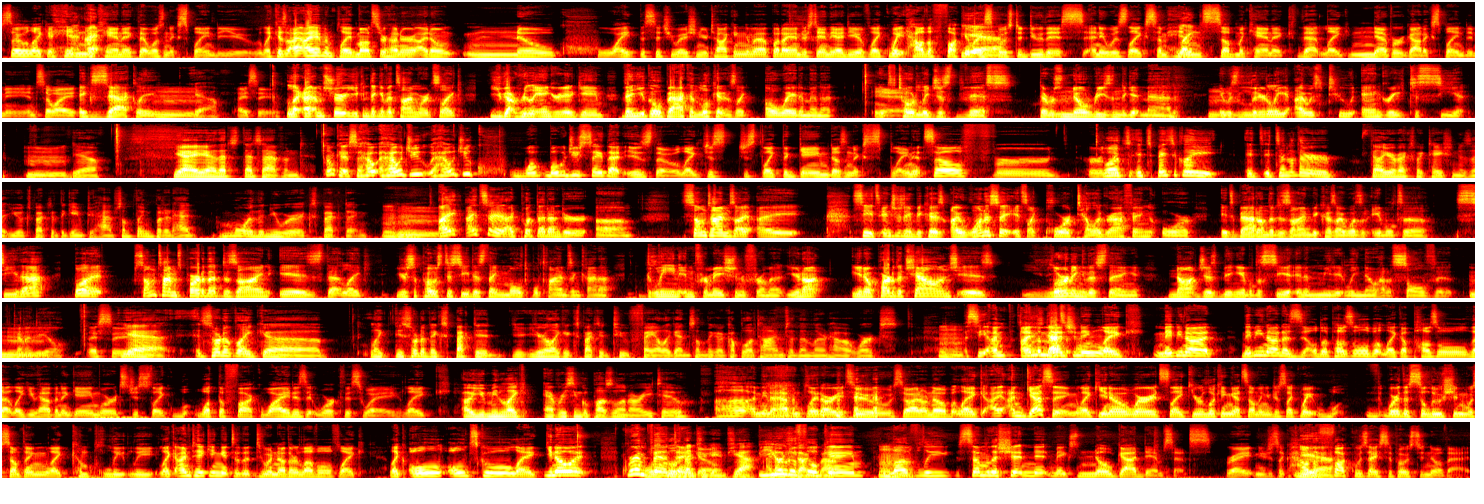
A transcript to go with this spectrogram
So like a hidden I- mechanic that wasn't explained to you, like because I, I haven't played Monster Hunter, I don't know quite the situation you're talking about, but I understand the idea of like, wait, how the fuck am I supposed to do this? And it was like some hidden Like- sub mechanic that like never got explained to me, and so I, Exactly. Mm, Yeah. I see. Like I'm sure you can think of a time where it's like you got really angry at a game, then you go back and look at it and it's like, oh wait a minute, it's totally just this. There was no reason to get mad. It was literally I was too angry to see it. Hmm. Yeah. Yeah, yeah, that's that's happened. Okay, so how how would you how would you what what would you say that is though? Like just just like the game doesn't explain itself, or or Well, like it's it's basically it's it's another failure of expectation is that you expected the game to have something, but it had more than you were expecting. Mm-hmm. Hmm. I, I'd say I'd put that under. Um, sometimes I, I see it's interesting because I want to say it's like poor telegraphing or it's bad on the design because I wasn't able to see that. But sometimes part of that design is that like you're supposed to see this thing multiple times and kind of glean information from it. You're not, you know, part of the challenge is learning this thing, not just being able to see it and immediately know how to solve it, kind of deal. I see. Yeah, it's sort of like uh like the sort of expected you're you're, like expected to fail against something a couple of times and then learn how it works. See, I'm I'm imagining like maybe not maybe not a Zelda puzzle, but like a puzzle that like you have in a game where it's just like wh- what the fuck? Why does it work this way? Like Oh, you mean like every single puzzle in RE2? Uh, I mean, I haven't played RE2, so I don't know. But like, I, I'm guessing, like you know, where it's like you're looking at something and just like, wait, wh- where the solution was something like completely, like I'm taking it to the to another level of like, like old old school, like you know what, Grim Old Fandango, adventure games, yeah. I know what you're beautiful talking about. Mm-hmm. game, lovely. Some of the shit in it makes no goddamn sense, right? And you're just like, how Yeah. the fuck was I supposed to know that?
